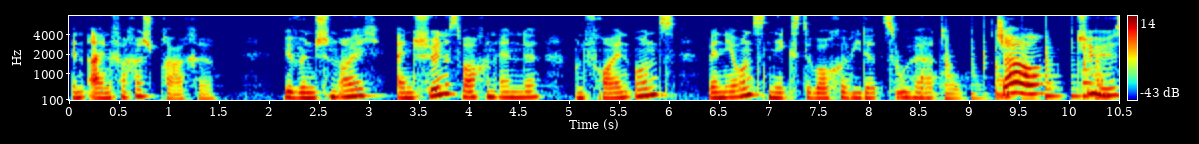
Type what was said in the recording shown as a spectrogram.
in einfacher Sprache. Wir wünschen euch ein schönes Wochenende und freuen uns, wenn ihr uns nächste Woche wieder zuhört. Ciao! Tschüss!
